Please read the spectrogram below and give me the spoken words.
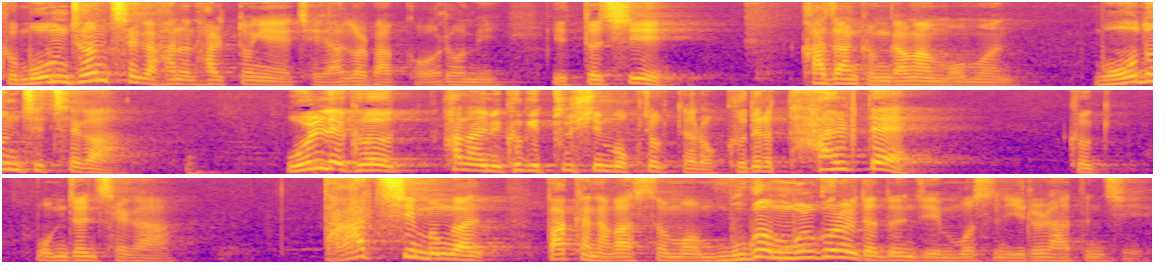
그 몸 전체가 하는 활동에 제약을 받고 어려움이 있듯이 가장 건강한 몸은 모든 지체가 원래 그 하나님이 거기 두신 목적대로 그대로 다 할 때 그 몸 전체가 다 같이 뭔가 밖에 나가서 뭐 무거운 물건을 들든지 무슨 일을 하든지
